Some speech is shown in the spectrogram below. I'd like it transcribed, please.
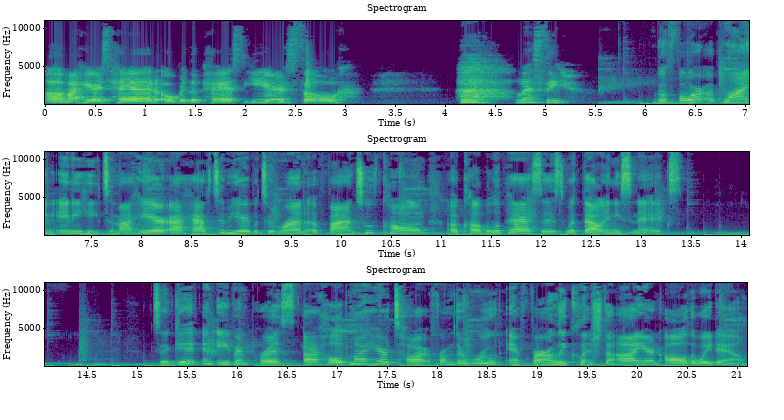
uh, my hair has had over the past year. So let's see. Before applying any heat to my hair, I have to be able to run a fine tooth comb a couple of passes without any snags. To get an even press, I hold my hair taut from the root and firmly clench the iron all the way down.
